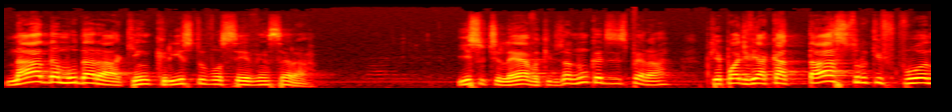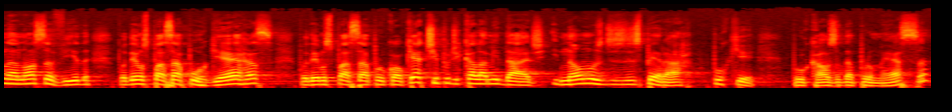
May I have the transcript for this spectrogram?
nada mudará, que em Cristo você vencerá. Isso te leva, queridos, a nunca desesperar. Porque pode vir a catástrofe que for na nossa vida, podemos passar por guerras, podemos passar por qualquer tipo de calamidade e não nos desesperar. Por quê? Por causa da promessa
